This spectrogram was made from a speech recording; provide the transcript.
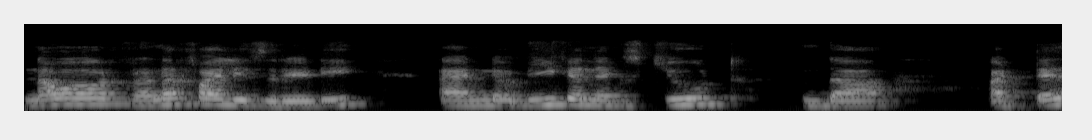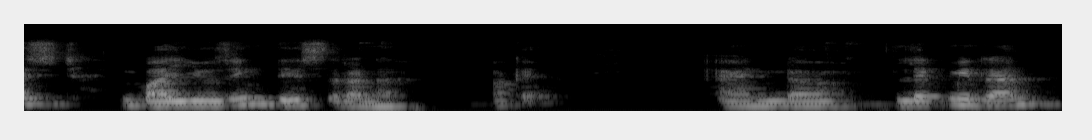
now our runner file is ready and we can execute the a test by using this runner. Okay. And uh, let me run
